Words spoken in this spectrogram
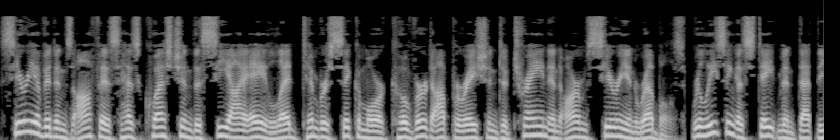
Syria Wyden's office has questioned the CIA-led Timber Sycamore covert operation to train and arm Syrian rebels, releasing a statement that the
